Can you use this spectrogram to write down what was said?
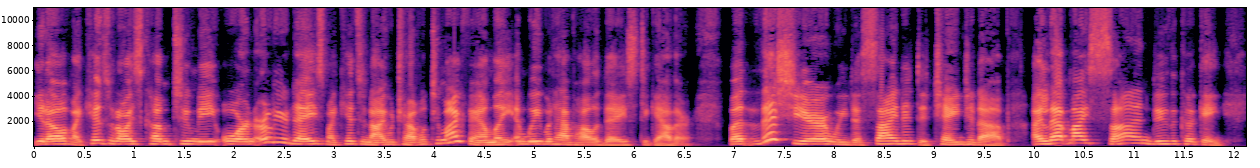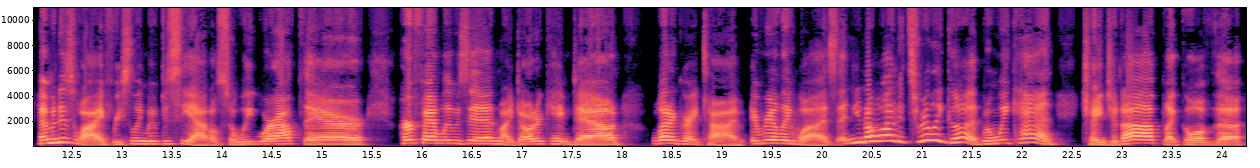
You know, my kids would always come to me, or in earlier days, my kids and I would travel to my family and we would have holidays together. But this year, we decided to change it up. I let my son do the cooking. Him and his wife recently moved to Seattle, so we were out there. Her family was in, my daughter came down. What a great time. It really was. And you know what? It's really good when we can change it up, let go of the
